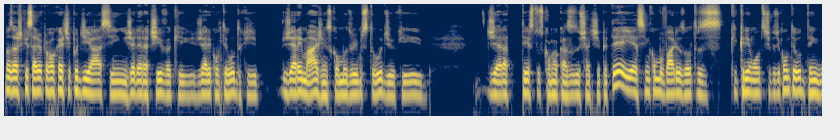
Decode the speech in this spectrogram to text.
Mas eu acho que serve para qualquer tipo de IA, assim, generativa, que gere conteúdo, que gera imagens, como o Dream Studio, que gera textos, como é o caso do chat GPT, e assim como vários outros que criam outros tipos de conteúdo. Tem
